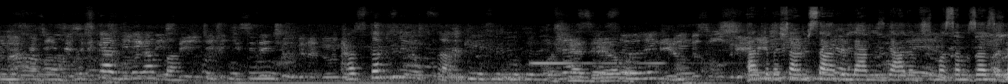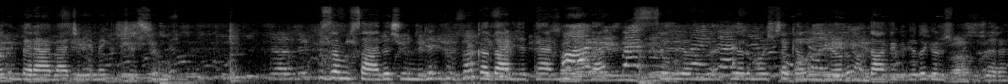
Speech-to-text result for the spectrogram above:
buyur. Hoş geldin Dilek abla. Hasta mısın yoksa? Hoş geldin. Arkadaşlar misafirlerimiz geldi. Şu masamızı hazırladık. Beraberce yemek yiyeceğiz şimdi. Bize müsaade şimdilik. Bu kadar yeter mi yeter. Seviyorum, öpüyorum. Hoşçakalın diyorum. Bir dahaki videoda görüşmek üzere.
